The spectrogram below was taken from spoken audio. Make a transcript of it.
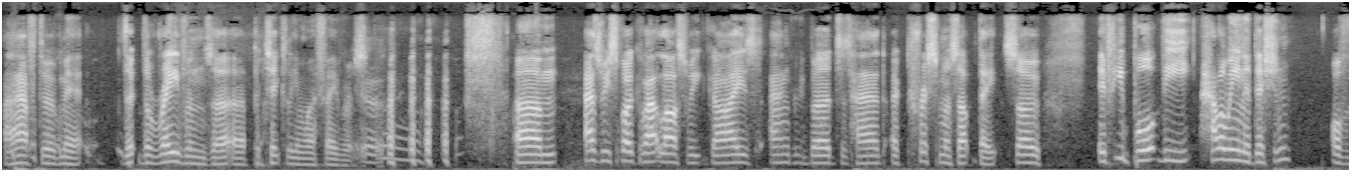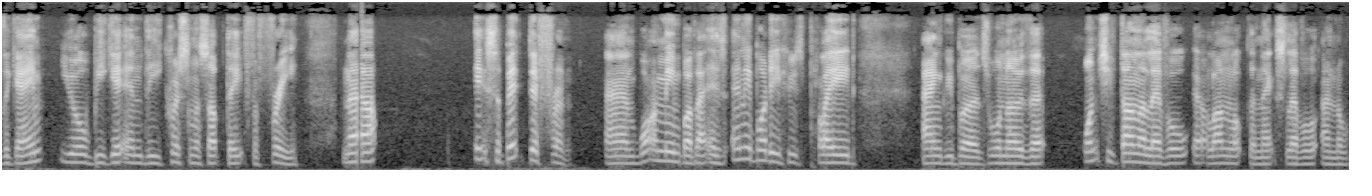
I have to admit, the the Ravens are uh, particularly my favourites. um, as we spoke about last week, guys, Angry Birds has had a Christmas update. So, if you bought the Halloween edition of the game, you'll be getting the Christmas update for free. Now, it's a bit different, and what I mean by that is anybody who's played Angry Birds will know that once you've done a level, it'll unlock the next level, and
